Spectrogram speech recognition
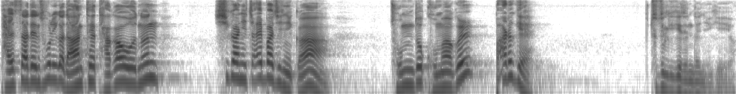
발사된 소리가 나한테 다가오는 시간이 짧아지니까 좀 더 고막을 빠르게 두들기게 된다는 얘기예요.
